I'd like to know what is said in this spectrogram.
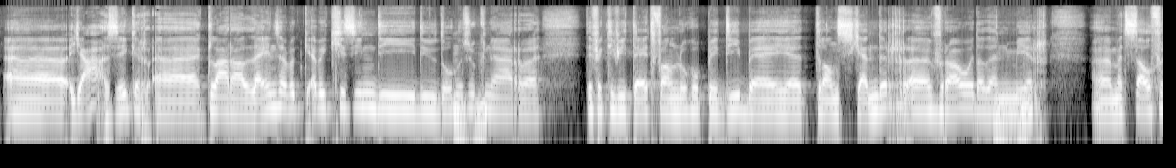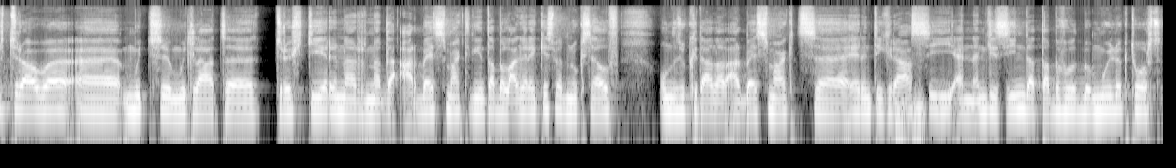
ja. Uh, ja. zeker. Clara Lijns heb ik, heb ik gezien, die, die doet onderzoek mhm. naar de effectiviteit van logopedie bij transgender uh, vrouwen, dat hen meer uh, met zelfvertrouwen uh, moet, moet laten terugkeren naar, naar de arbeidsmarkt. Ik denk dat dat belangrijk is. We hebben ook zelf onderzoek gedaan naar arbeidsmarktherintegratie en, en gezien dat dat bijvoorbeeld bemoeilijkt wordt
